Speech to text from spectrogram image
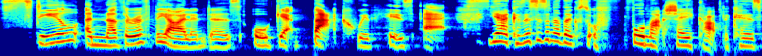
steal another of the Islanders or get back with his ex. Yeah, because this is another sort of format shake-up because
